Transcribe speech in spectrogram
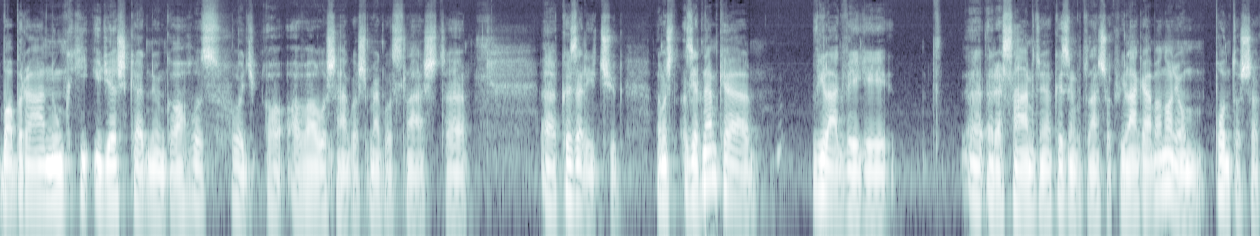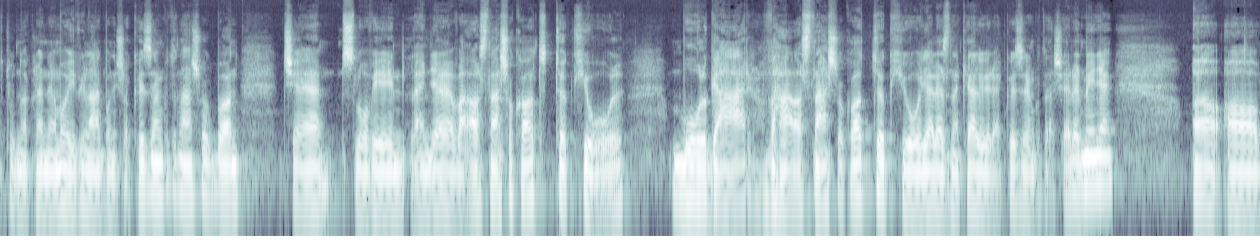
babrálnunk, ki ügyeskednünk ahhoz, hogy a, a valóságos megoszlást közelítsük. Na most azért nem kell világvégé erre számítani a közönkutatások világában. Nagyon pontosak tudnak lenni a mai világban is a közönkutatásokban. Cseh, szlovén, lengyel választásokat tök jól, bolgár választásokat tök jól jeleznek előre közönkutatás eredmények. A, a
